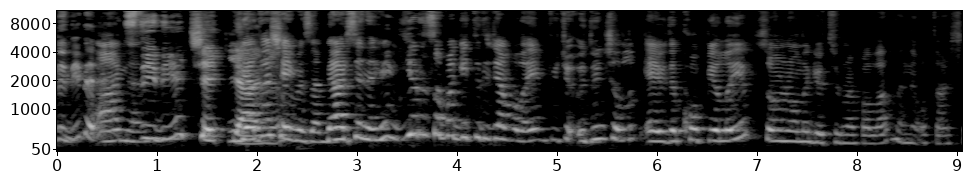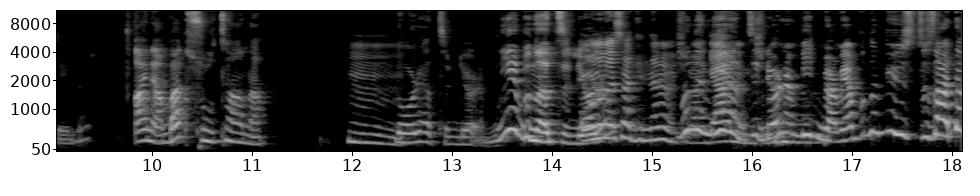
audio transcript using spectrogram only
dediği de Aynen. CD'ye çek yani. Ya da şey mesela versene hem yarın sabah getireceğim falan MP3'e ödünç alıp evde kopyalayıp sonra ona götürme falan hani o tarz şeyler. Aynen bak Sultana. Hmm. Doğru hatırlıyorum. Niye bunu hatırlıyorum? Onu mesela dinlememişim bunu ben niye hatırlıyorum bilmiyorum. Yani bunun bir üstü zaten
